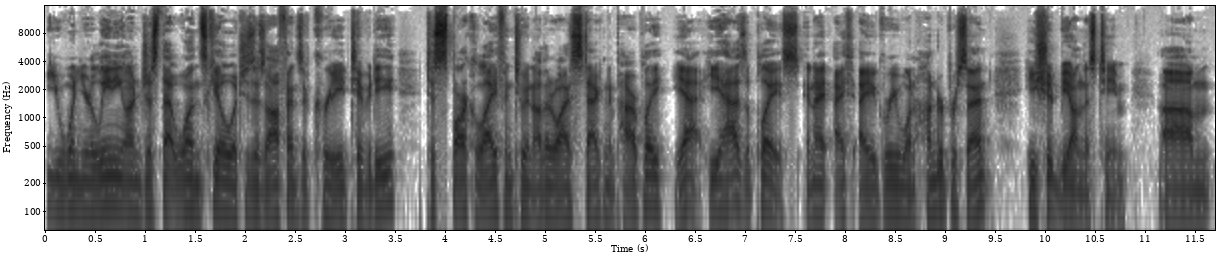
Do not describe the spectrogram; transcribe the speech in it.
you when you're leaning on just that one skill, which is his offensive creativity, to spark life into an otherwise stagnant power play, yeah, he has a place, and I I, I agree 100. percent He should be on this team. Um,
